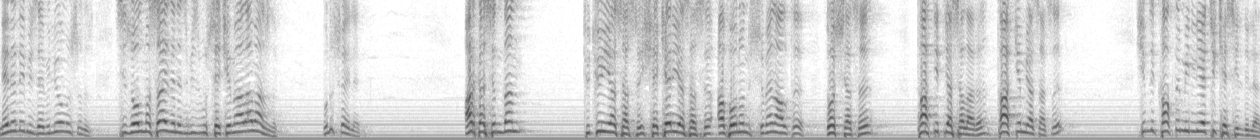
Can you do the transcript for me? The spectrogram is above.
ne dedi bize biliyor musunuz? Siz olmasaydınız biz bu seçimi alamazdık. Bunu söyledi. Arkasından tütün yasası, şeker yasası, AFO'nun sümen altı dosyası, tahdit yasaları, tahkim yasası. Şimdi kalktı milliyetçi kesildiler.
